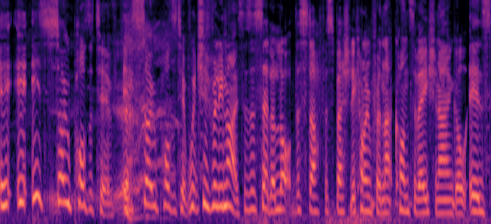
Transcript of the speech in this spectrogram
It, it is so positive. It's so positive, which is really nice. As I said, a lot of the stuff, especially coming from that conservation angle, is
